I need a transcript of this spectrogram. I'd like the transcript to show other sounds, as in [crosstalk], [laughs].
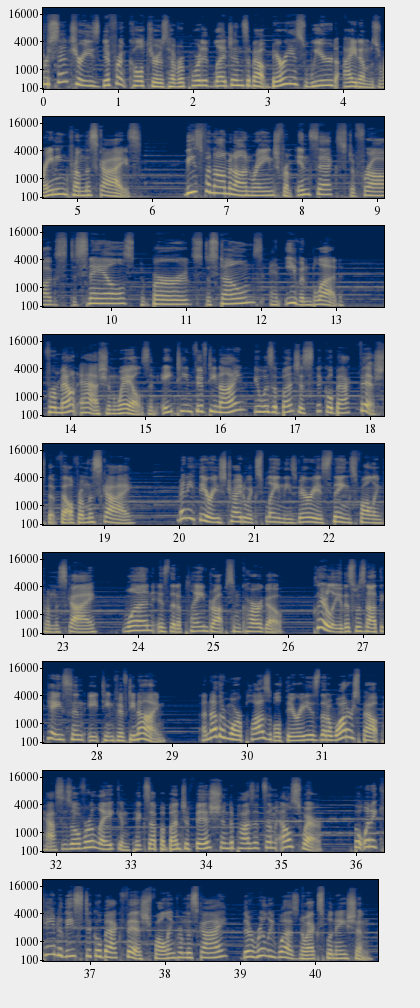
For centuries, different cultures have reported legends about various weird items raining from the skies. These phenomenon range from insects to frogs to snails to birds to stones and even blood. For Mountain Ash in Wales in 1859, it was a bunch of stickleback fish that fell from the sky. Many theories try to explain these various things falling from the sky. One is that a plane dropped some cargo. Clearly, this was not the case in 1859. Another more plausible theory is that a waterspout passes over a lake and picks up a bunch of fish and deposits them elsewhere. But when it came to these stickleback fish falling from the sky, there really was no explanation.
